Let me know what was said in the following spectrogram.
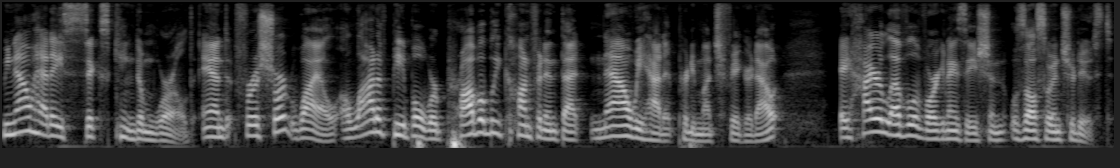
We now had a six kingdom world, and for a short while, a lot of people were probably confident that now we had it pretty much figured out. A higher level of organization was also introduced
